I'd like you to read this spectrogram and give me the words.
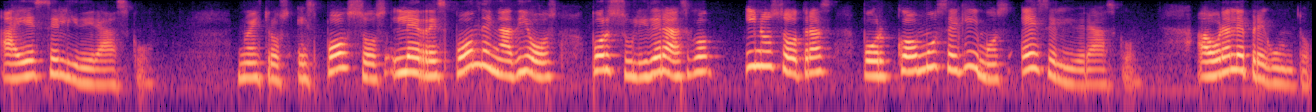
a ese liderazgo. Nuestros esposos le responden a Dios por su liderazgo y nosotras por cómo seguimos ese liderazgo. Ahora le pregunto,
